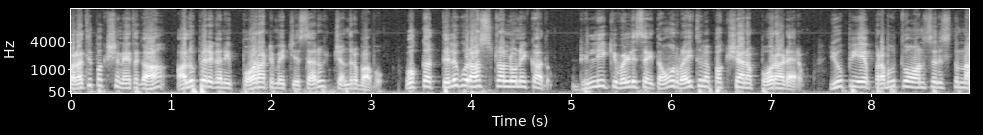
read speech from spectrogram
ప్రతిపక్ష నేతగా అలుపెరగని పోరాటమే చేశారు చంద్రబాబు. ఒక్క తెలుగు రాష్ట్రాల్లోనే కాదు ఢిల్లీకి వెళ్ళి సైతం రైతుల పక్షాన పోరాడారు. యూపీఏ ప్రభుత్వం అనుసరిస్తున్న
